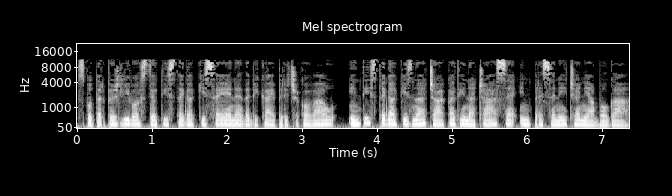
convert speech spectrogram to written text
s potrpežljivostjo tistega, ki se je ne da bi kaj pričakoval, in tistega, ki zna čakati na čase in presenečenja Boga.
